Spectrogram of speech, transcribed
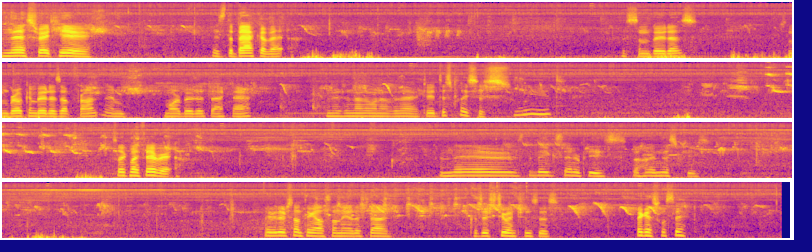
And this right here is the back of it. With some Buddhas. Some broken Buddhas up front and more Buddhas back there. And there's another one over there. Dude, this place is sweet. It's like my favorite. And there's the big centerpiece behind this piece. Maybe there's something else on the other side. Because there's two entrances. I guess we'll see.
